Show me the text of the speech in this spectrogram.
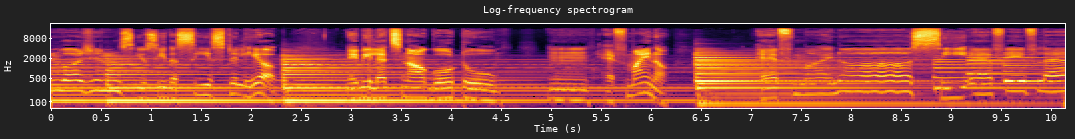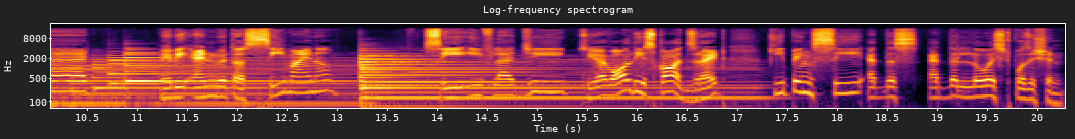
inversions you see the C is still here maybe let's now go to mm, F minor. F minor, C, F, A flat. Maybe end with a C minor, C, E flat, G. So you have all these chords, right? Keeping C at this at the lowest position.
